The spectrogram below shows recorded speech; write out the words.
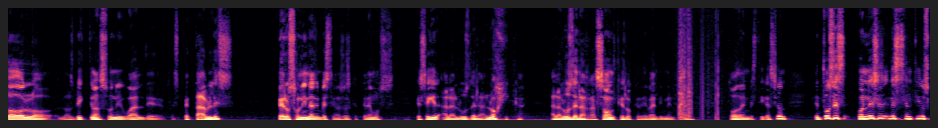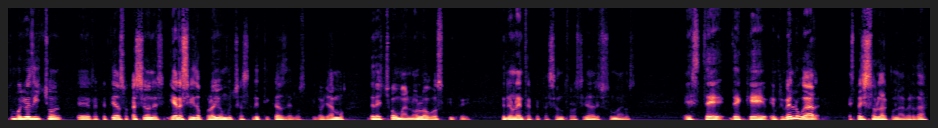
todas las víctimas son igual de respetables, pero son líneas de investigaciones que tenemos que seguir a la luz de la lógica, a la luz de la razón, que es lo que debe alimentar toda investigación. Entonces, con ese, en ese sentido es como yo he dicho en repetidas ocasiones y he recibido por ello muchas críticas de los que yo llamo derecho humanólogos, que tienen una interpretación torcida de derechos humanos, este, de que en primer lugar es preciso hablar con la verdad,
